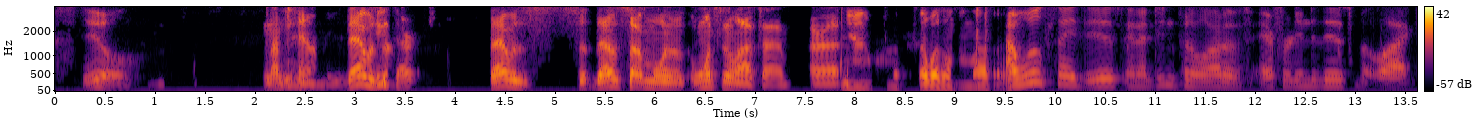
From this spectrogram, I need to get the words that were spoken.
Still, And I'm He- telling you, that was two a, that was that was something one, once in a lifetime. All right, yeah, that was once in a lifetime. I will say this, and I didn't put a lot of effort into this, but like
